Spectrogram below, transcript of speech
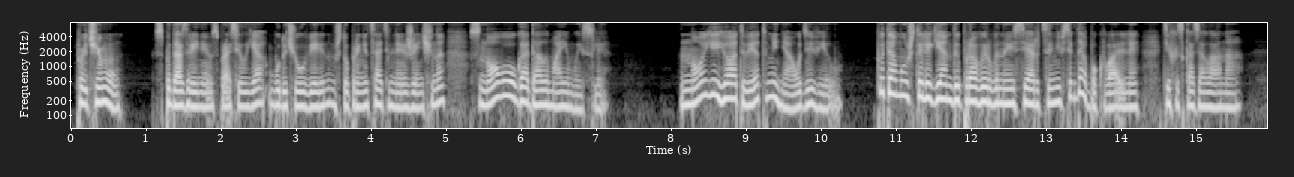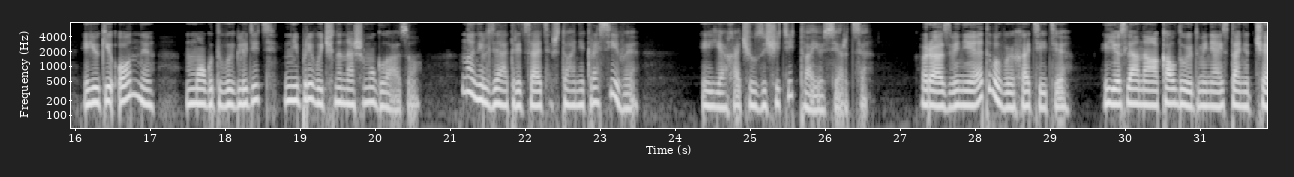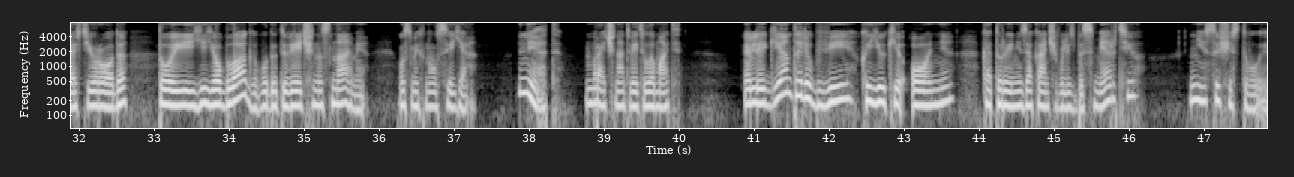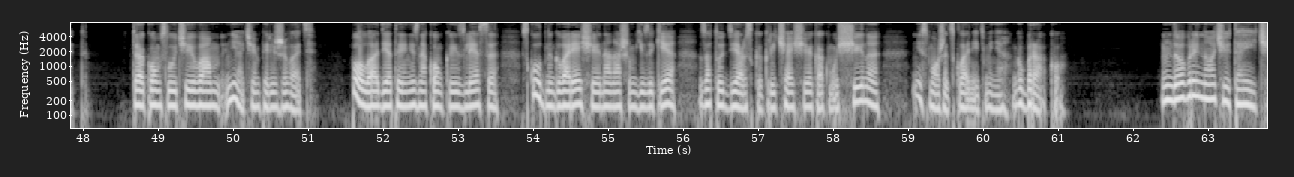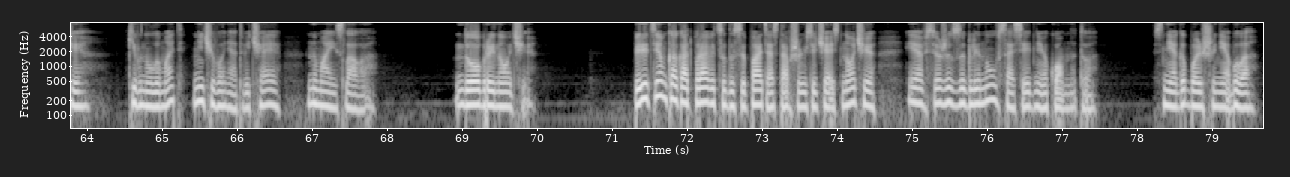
«Почему?» — с подозрением спросил я, будучи уверенным, что проницательная женщина снова угадала мои мысли. Но ее ответ меня удивил. «Потому что легенды про вырванные сердца не всегда буквальны», — тихо сказала она. «Юки-онны могут выглядеть непривычно нашему глазу. Но нельзя отрицать, что они красивые. И я хочу защитить твое сердце». «Разве не этого вы хотите?» Если она околдует меня и станет частью рода, то и ее блага будут вечно с нами», — усмехнулся я. «Нет», — мрачно ответила мать. «Легенд о любви к Юки Онне, которые не заканчивались бы смертью, не существует». «В таком случае вам не о чем переживать». Полуодетая незнакомка из леса, скудно говорящая на нашем языке, зато дерзко кричащая как мужчина — не сможет склонить меня к браку. «Доброй ночи, Таичи», — кивнула мать, ничего не отвечая на мои слова. «Доброй ночи». Перед тем, как отправиться досыпать оставшуюся часть ночи, я все же заглянул в соседнюю комнату. Снега больше не было.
